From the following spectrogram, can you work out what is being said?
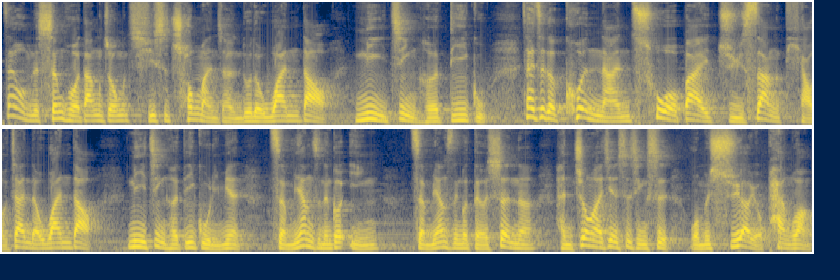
在我们的生活当中，其实充满着很多的弯道、逆境和低谷。在这个困难、挫败、沮丧、挑战的弯道、逆境和低谷里面，怎么样子能够赢？怎么样子能够得胜呢？很重要一件事情是我们需要有盼望，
